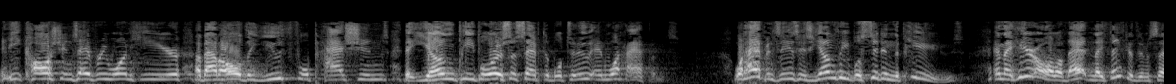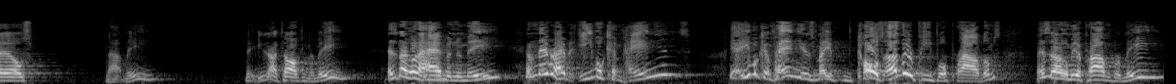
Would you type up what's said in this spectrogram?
And he cautions everyone here about all the youthful passions that young people are susceptible to. And what happens? What happens is, is young people sit in the pews and they hear all of that and they think to themselves, not me. He's not talking to me. That's not going to happen to me. It'll never happen. Evil companions? Yeah, evil companions may cause other people problems. That's not going to be a problem for me.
